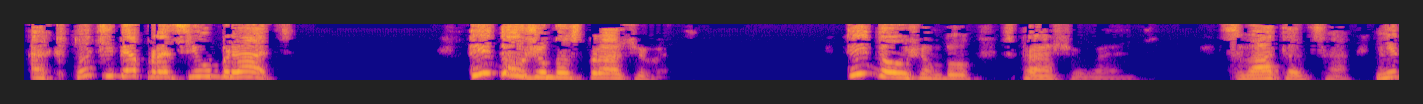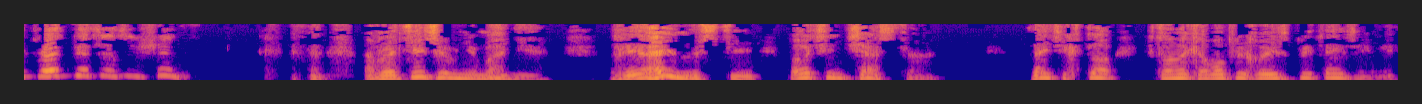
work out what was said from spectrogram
А кто тебя просил брать? Ты должен был спрашивать. Ты должен был спрашивать, свататься, не брать без разрешения. Обратите внимание, в реальности очень часто, знаете, кто, кто на кого приходит с претензиями?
